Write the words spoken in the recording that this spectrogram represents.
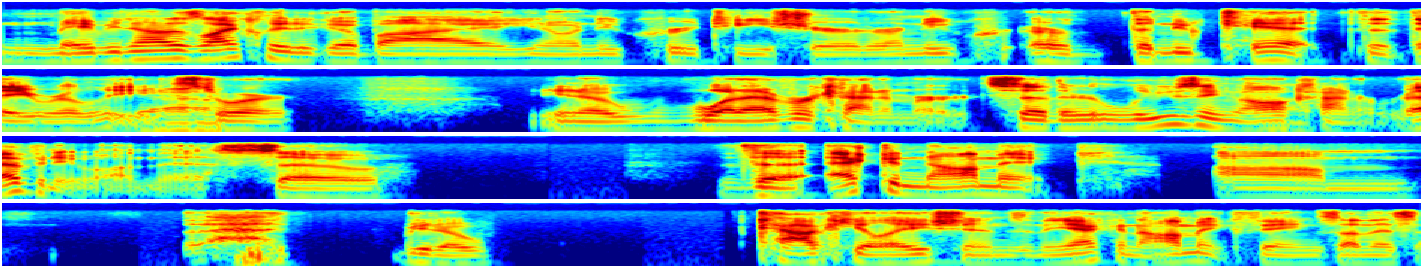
maybe not as likely to go buy, you know, a new crew t-shirt or a new or the new kit that they released yeah. or you know, whatever kind of merch. So they're losing all kind of revenue on this. So the economic um, you know, calculations and the economic things on this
